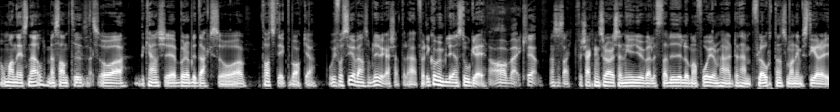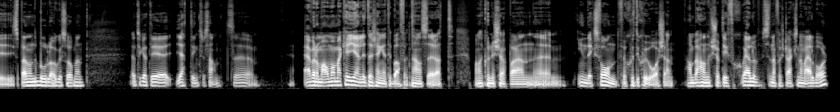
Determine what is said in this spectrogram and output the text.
om man är snäll, men samtidigt Exakt. så det kanske börjar bli dags att ta ett steg tillbaka. Och vi får se vem som blir ersättare här, för det kommer bli en stor grej. Ja, verkligen. Men som sagt, försäkringsrörelsen är ju väldigt stabil och man får ju de här, den här floaten som man investerar i spännande bolag och så, men jag tycker att det är jätteintressant. Eh, även om man, man kan ge en liten känga till Buffett när han säger att man kunde köpa en eh, indexfond för 77 år sedan. Han, han köpte själv sina första aktier när han var 11 år.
